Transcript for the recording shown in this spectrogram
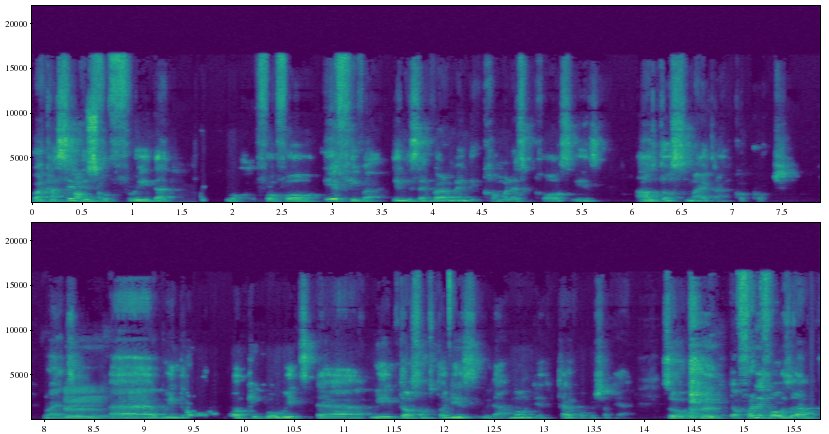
But I can say awesome. this for free that for, for hay fever in this environment, the commonest cause is house dust mite and cockroach, right? Mm. Uh, we don't have people with uh, we've done some studies with among the child population here. So unfortunately for us,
